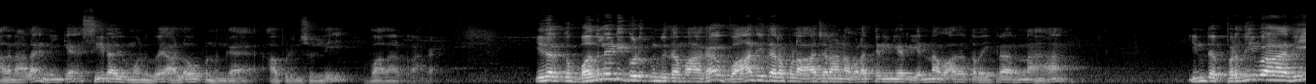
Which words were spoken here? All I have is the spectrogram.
அதனால் நீங்கள் சீராய்வு மனுவை அலோவ் பண்ணுங்க அப்படின்னு சொல்லி வாதாடுறாங்க. இதற்கு பதிலடி கொடுக்கும் விதமாக வாதி தரப்பில் ஆஜரான வழக்கறிஞர் என்ன வாதத்தை வைக்கிறாருன்னா இந்த பிரதிவாதி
